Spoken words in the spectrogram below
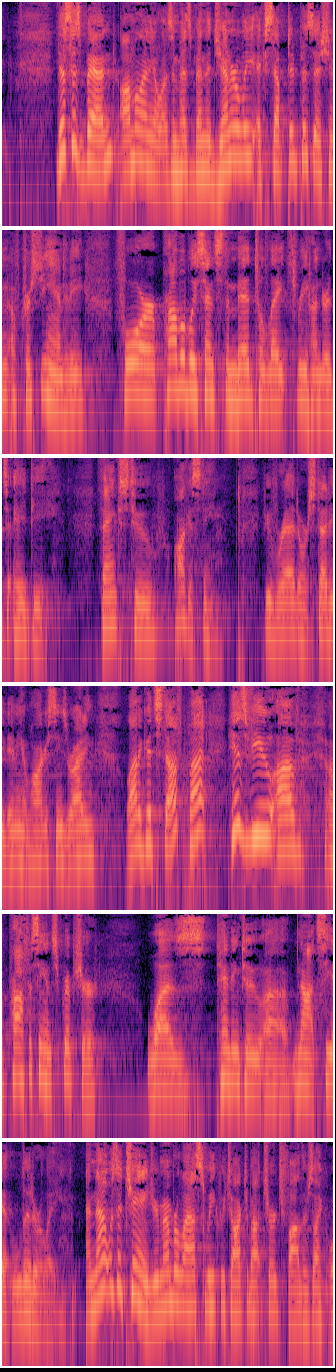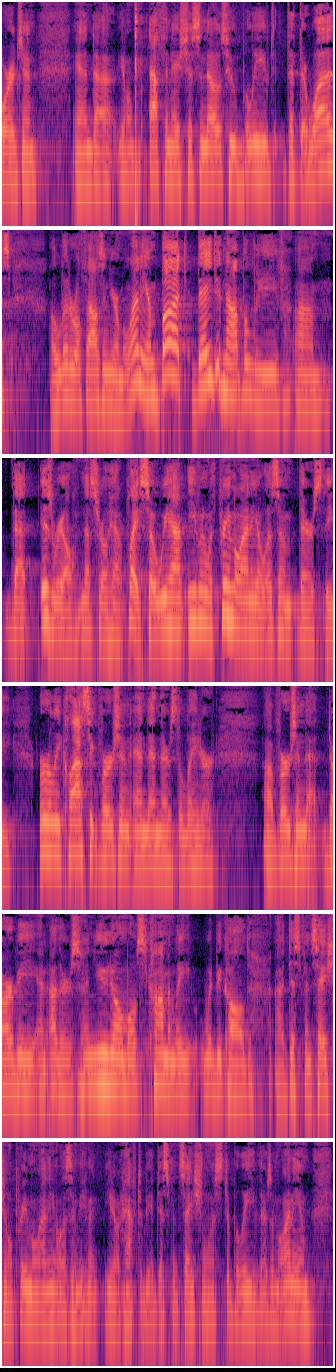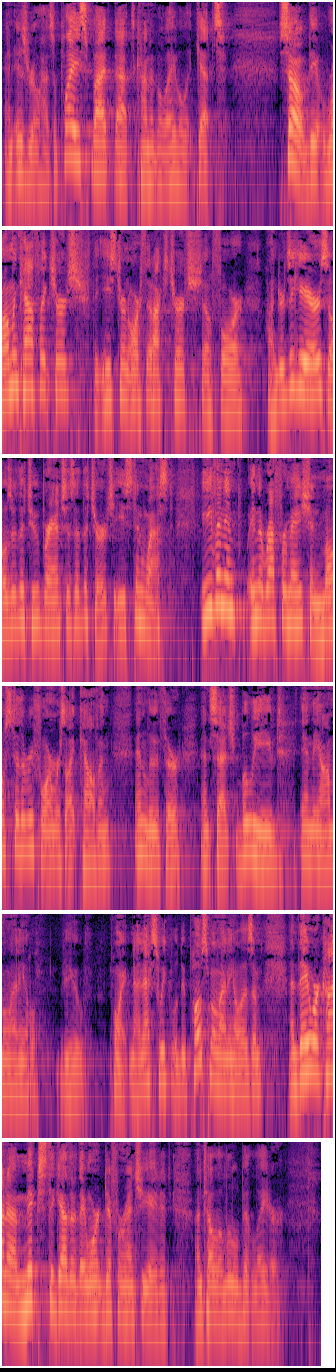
This has been amillennialism has been the generally accepted position of christianity for probably since the mid to late 300s ad thanks to augustine if you've read or studied any of Augustine's writing. A lot of good stuff, but his view of, of prophecy and scripture was tending to uh, not see it literally. And that was a change. You remember last week we talked about church fathers like Origen and uh, you know Athanasius and those who believed that there was a literal thousand year millennium, but they did not believe um, that Israel necessarily had a place. So we have, even with premillennialism, there's the early classic version, and then there's the later uh, version that Darby and others, and you know most commonly, would be called uh, dispensational premillennialism. Even you don't have to be a dispensationalist to believe there's a millennium and Israel has a place, but that's kind of the label it gets. So the Roman Catholic Church, the Eastern Orthodox Church, so for hundreds of years, those are the two branches of the church, East and West. Even in, in the Reformation, most of the reformers like Calvin and Luther and such believed in the amillennial viewpoint. Now next week we'll do postmillennialism, and they were kind of mixed together. They weren't differentiated until a little bit later.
